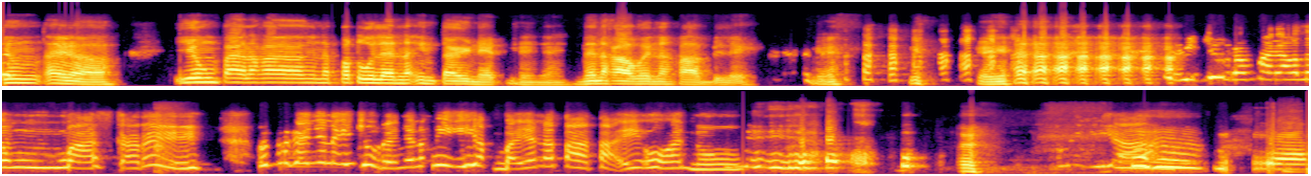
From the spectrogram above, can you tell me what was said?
Yung ano, yung para kang napatulan ng internet, ganyan. Nanakawan ng kable. Itsura pa lang ng maskara eh. Ba't ba ganyan na itsura niya? Namiiyak ba yan? Natatae o ano? Iyak. Umiiyak. Iyak.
